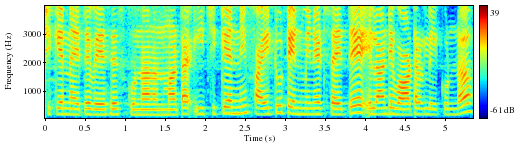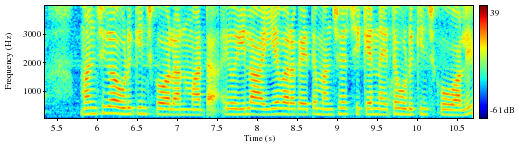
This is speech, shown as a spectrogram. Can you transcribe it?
చికెన్ అయితే వేసేసుకున్నాను అనమాట ఈ చికెన్ని ఫైవ్ టు టెన్ మినిట్స్ అయితే ఎలాంటి వాటర్ లేకుండా మంచిగా ఉడికించుకోవాలన్నమాట. ఇలా అయ్యే వరకు అయితే మంచిగా చికెన్ అయితే ఉడికించుకోవాలి.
